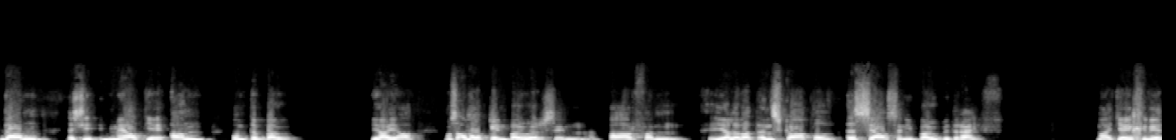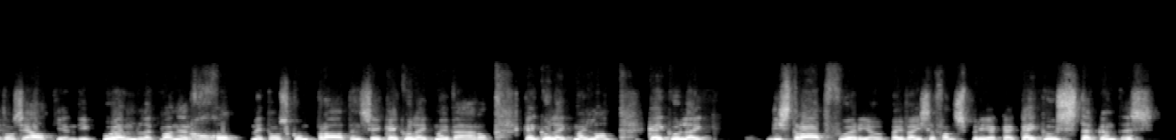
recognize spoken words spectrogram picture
Dan is jy meld jy aan om te bou. Ja ja, ons almal ken bouers en 'n paar van julle wat inskakel is selfs in die boubedryf. Maar het jy geweet ons elkeen die oomblik wanneer God met ons kom praat en sê kyk hoe lyk my wêreld, kyk hoe lyk my land, kyk hoe lyk die straat voor jou by wyse van spreuke. Kyk hoe stikkend is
